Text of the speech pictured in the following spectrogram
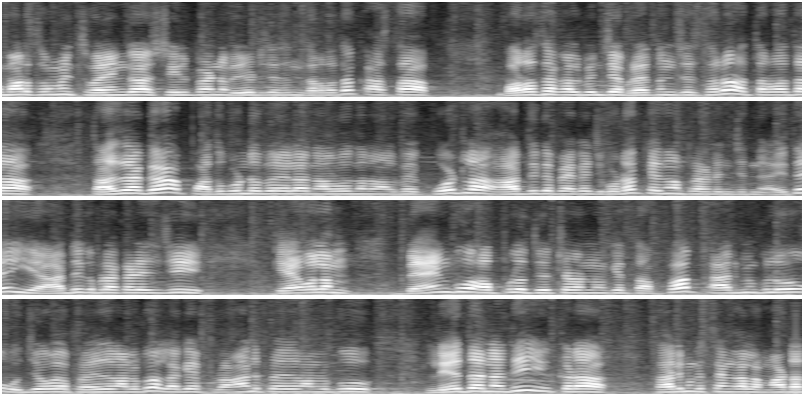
కుమారస్వామి స్వయంగా స్టీల్ ప్లాంట్ విజిట్ చేసిన తర్వాత కాస్త భరోసా కల్పించే ప్రయత్నం చేస్తారు. ఆ తర్వాత తాజాగా పదకొండు వేల నాలుగు వందల నలభై కోట్ల ఆర్థిక ప్యాకేజీ కూడా కేంద్రం ప్రకటించింది. అయితే ఈ ఆర్థిక ప్యాకేజీ కేవలం బ్యాంకు అప్పులు తీర్చడానికి తప్ప కార్మికులు ఉద్యోగుల ప్రయోజనాలకు అలాగే ప్రాణ ప్రయోజనాలకు లేదన్నది ఇక్కడ కార్మిక సంఘాల మాట.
